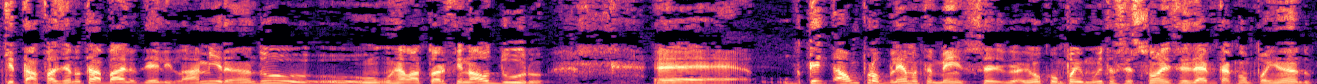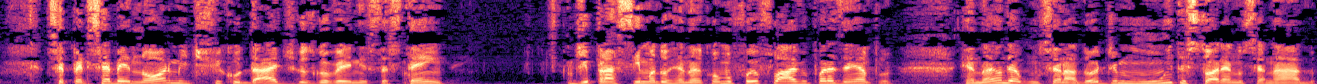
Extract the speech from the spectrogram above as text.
Que está fazendo o trabalho dele lá, mirando um relatório final duro. É, tem, há um problema também, eu acompanho muitas sessões, vocês devem estar acompanhando, você percebe a enorme dificuldade que os governistas têm de ir para cima do Renan, como foi o Flávio, por exemplo. Renan é um senador de muita história no Senado.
